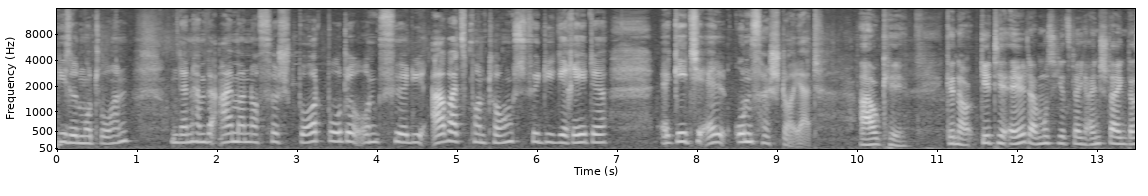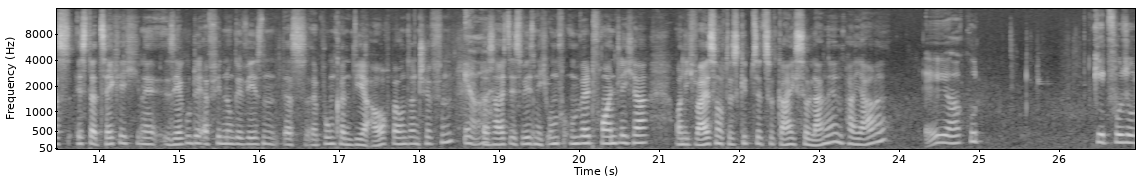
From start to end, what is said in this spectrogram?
die Dieselmotoren. Und dann haben wir einmal noch für Sportboote und für die Arbeitspontons, für die Geräte äh, GTL unversteuert. Ah, okay. Genau, GTL, da muss ich jetzt gleich einsteigen, das ist tatsächlich eine sehr gute Erfindung gewesen. Das äh, bunkern wir auch bei unseren Schiffen. Ja. Das heißt, es ist wesentlich um, umweltfreundlicher. Und ich weiß noch, das gibt es jetzt so gar nicht so lange, ein paar Jahre. Ja, gut, geht wohl so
